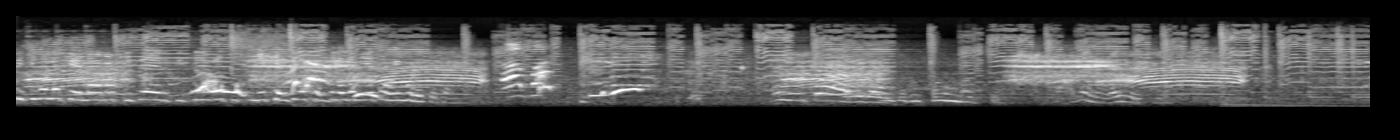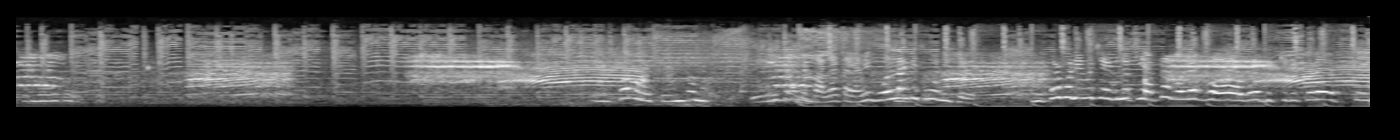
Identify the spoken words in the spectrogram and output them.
পিসি বলল কে? না পিসি খেলছিল খেলতে খেলতে নিয়ে তো ওই ঘুরেছে ওখানে। আমি বললাম পিসুমণিকে দুপুর বলি বলছি এগুলো কি আপনার বলে হ্যাঁ ওগুলো বিক্রি করে সেই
